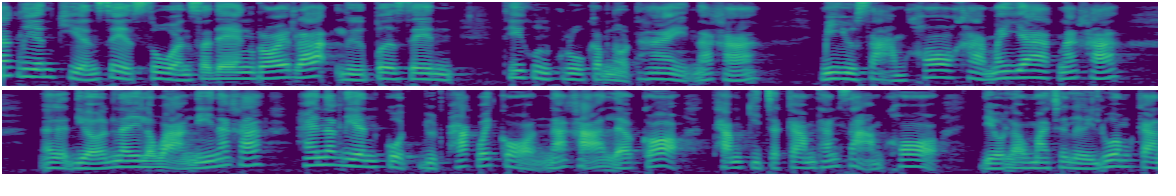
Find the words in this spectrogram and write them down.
นักเรียนเขียนเศษส่วนแสดงร้อยละหรือเปอร์เซ็นต์ที่คุณครูกำหนดให้นะคะ มีอยู่ 3 ข้อค่ะไม่ยากนะคะ เดี๋ยวในระหว่างนี้นะคะ ให้นักเรียนกดหยุดพักไว้ก่อนนะคะ แล้วก็ทำกิจกรรมทั้ง 3 ข้อ เดี๋ยวเรามาเฉลยร่วมกัน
